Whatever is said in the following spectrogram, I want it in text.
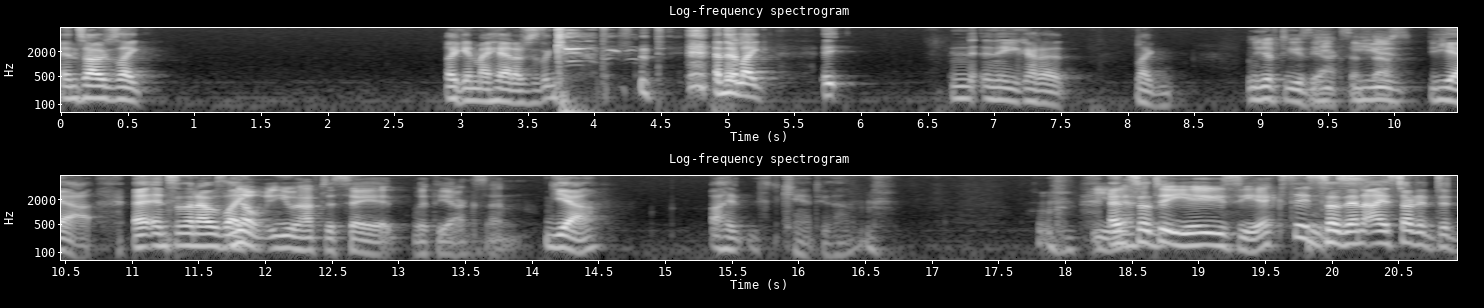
and so I was like, like in my head, I was just like, and they're like, it, and then you gotta like you have to use the accent. use yeah, and, and so then I was like, no, you have to say it with the accent. yeah, I can't do that. You And have so to use the accent. So then I started to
